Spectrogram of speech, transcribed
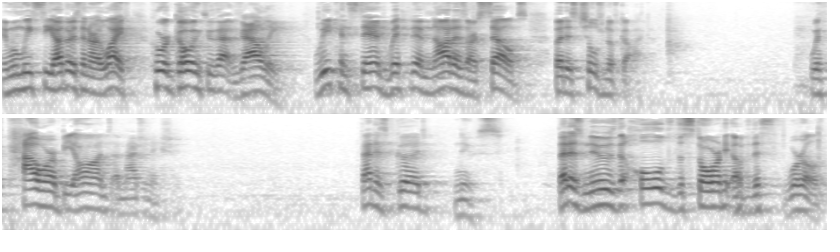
And when we see others in our life who are going through that valley, we can stand with them not as ourselves, but as children of God, with power beyond imagination. That is good news. That is news that holds the story of this world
